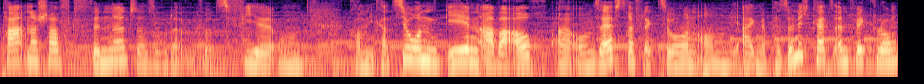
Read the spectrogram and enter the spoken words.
Partnerschaft findet. Also da wird es viel um Kommunikation gehen, aber auch äh, um Selbstreflexion, um die eigene Persönlichkeitsentwicklung.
